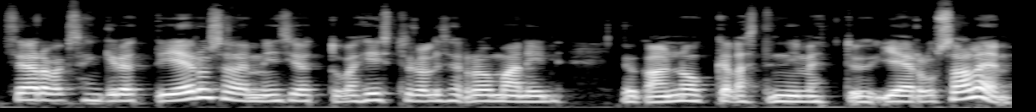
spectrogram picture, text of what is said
seuraavaksi hän kirjoitti Jerusalemin sijoittuva historiallisen romanin, joka on nokkelasti nimetty Jerusalem.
